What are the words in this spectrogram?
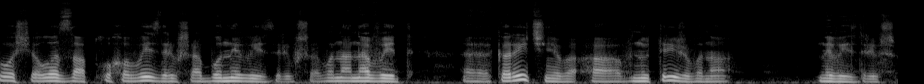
того, що лоза плохо визрівша або не визрівша. Вона на вид е, коричнева, а внутрі ж вона не визрівша.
